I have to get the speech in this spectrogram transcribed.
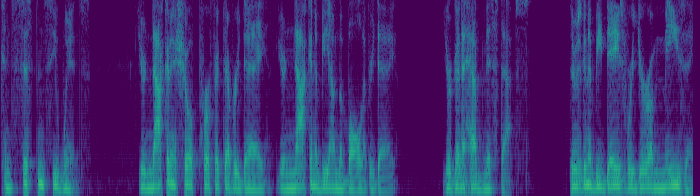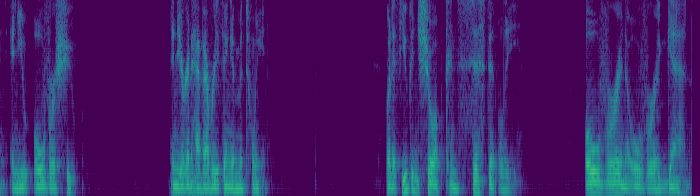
Consistency wins. You're not going to show up perfect every day. You're not going to be on the ball every day you're going to have missteps. There's going to be days where you're amazing and you overshoot, and you're going to have everything in between. But if you can show up consistently over and over again,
